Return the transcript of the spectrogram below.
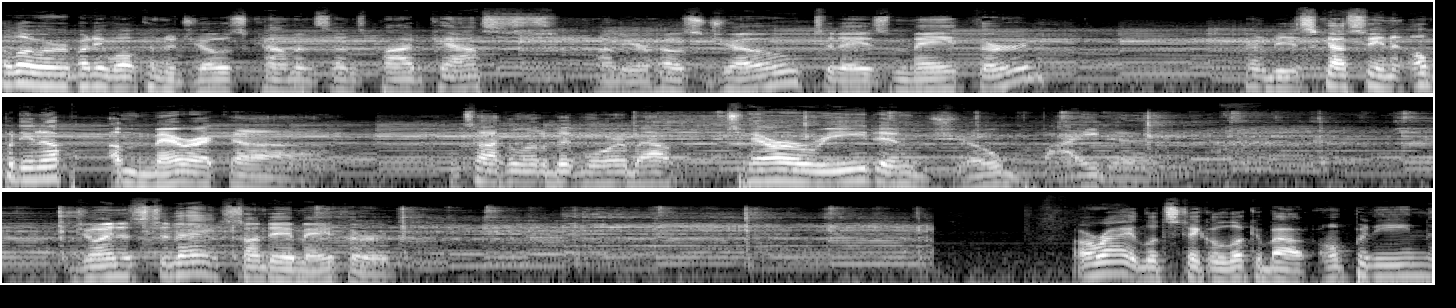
Hello, everybody. Welcome to Joe's Common Sense Podcast. I'm your host, Joe. Today's May 3rd. We're going to be discussing opening up America. We'll talk a little bit more about Tara Reade and Joe Biden. Join us today, Sunday, May 3rd. All right, let's take a look about opening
